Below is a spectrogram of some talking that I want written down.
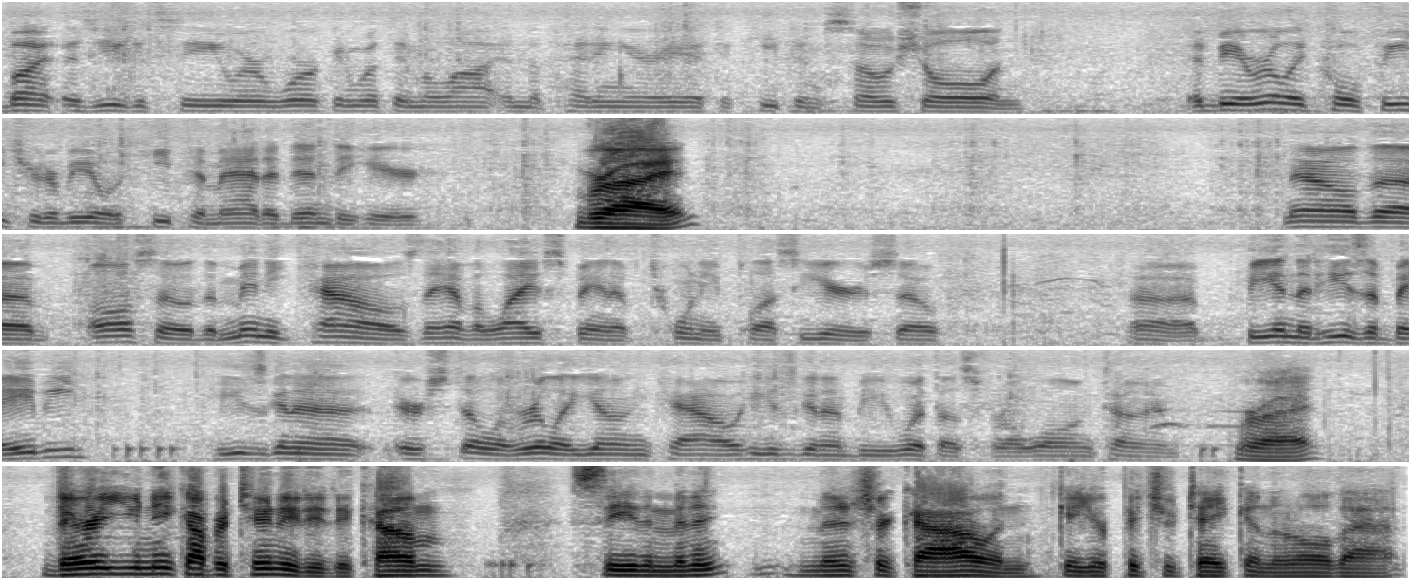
but as you can see, we're working with him a lot in the petting area to keep him social, and it'd be a really cool feature to be able to keep him added into here. Right. Now, the also the mini cows, they have a lifespan of 20 plus years. So, uh, being that he's a baby, he's gonna, or still a really young cow, he's gonna be with us for a long time. Right. Very unique opportunity to come see the mini- miniature cow and get your picture taken and all that.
